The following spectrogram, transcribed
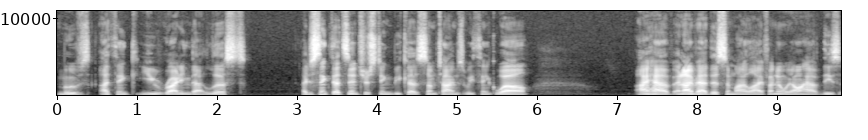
moves, I think you writing that list, I just think that's interesting because sometimes we think, well, I have, and I've had this in my life. I know we all have these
